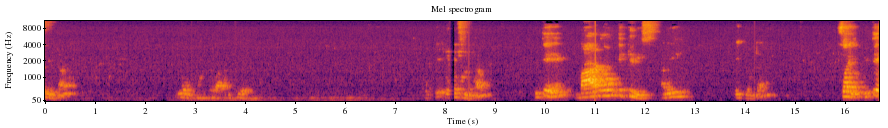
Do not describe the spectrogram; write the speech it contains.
एकच. ओके, एकच मिनिट इथे बारा एक मिनिट सॉरी इथे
